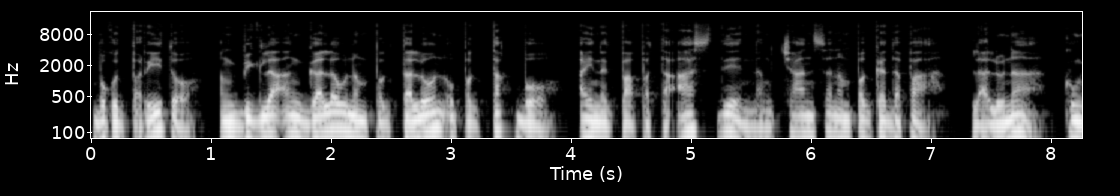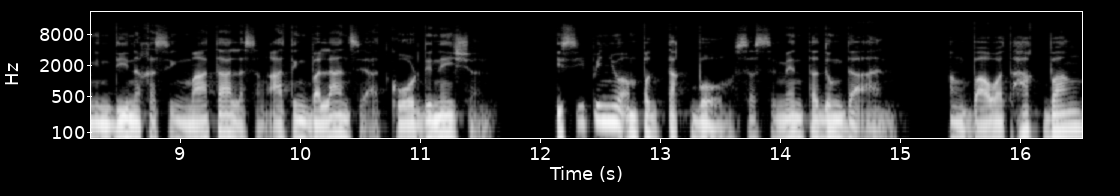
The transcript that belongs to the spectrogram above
Bukod pa rito, ang biglaang galaw ng pagtalon o pagtakbo ay nagpapataas din ng tsansa ng pagkadapa, lalo na kung hindi na kasing matalas ang ating balanse at coordination. Isipin nyo ang pagtakbo sa sementadong daan ang bawat hakbang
